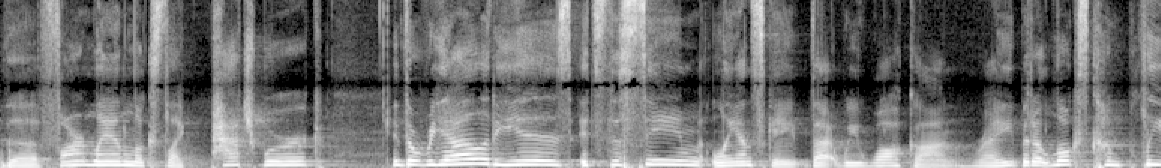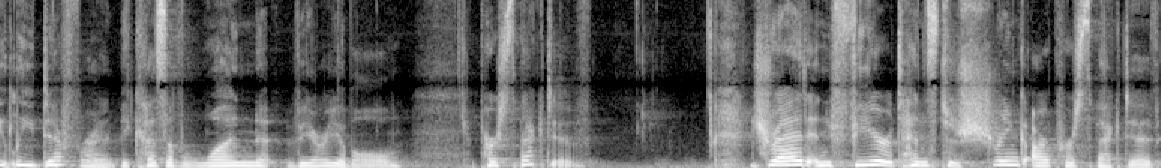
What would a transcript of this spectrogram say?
The farmland looks like patchwork. The reality is, it's the same landscape that we walk on, right? But it looks completely different because of one variable perspective. Dread and fear tends to shrink our perspective.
